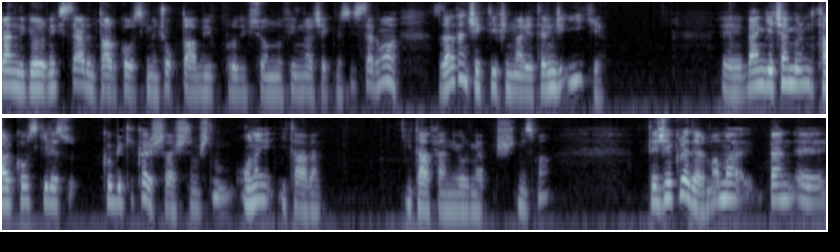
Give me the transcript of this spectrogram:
Ben de görmek isterdim Tarkovski'nin çok daha büyük prodüksiyonlu filmler çekmesi isterdim ama zaten çektiği filmler yeterince iyi ki. Ee, ben geçen bölümde Tarkovski ile Kubrick'i karşılaştırmıştım. Ona hitaben ithafen yorum yapmış Nisma. Teşekkür ederim ama ben e,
